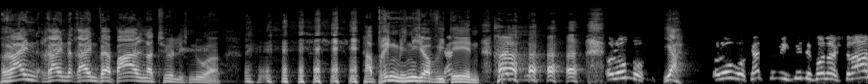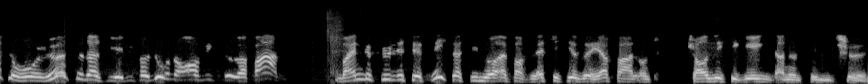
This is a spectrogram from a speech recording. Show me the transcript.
rein, rein, rein verbal natürlich nur. Bring mich nicht auf Ideen. Olumbo, ja, Olumbo, kannst du mich bitte von der Straße holen? Hörst du das hier? Die versuchen doch auch, mich zu überfahren. Mein Gefühl ist jetzt nicht, dass die nur einfach lässig hier so herfahren und schauen sich die Gegend an und finden es schön.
